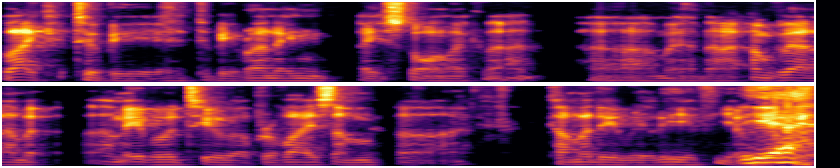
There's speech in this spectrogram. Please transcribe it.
like to be to be running a store like that. Um, and I, am glad I'm I'm able to uh, provide some uh, comedy relief. You know, yeah,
